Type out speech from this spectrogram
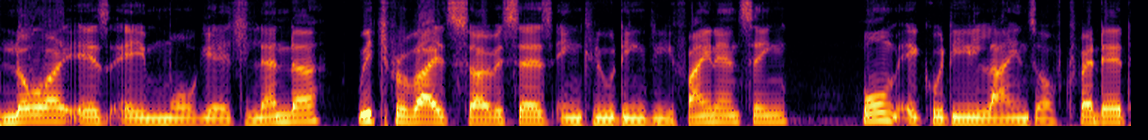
Lower is a mortgage lender which provides services including refinancing, home equity lines of credit,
